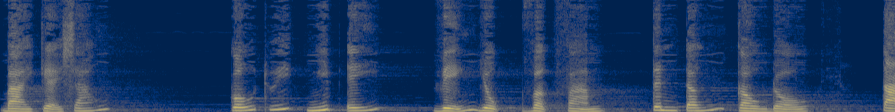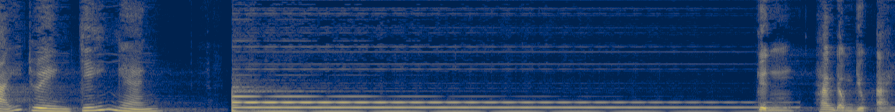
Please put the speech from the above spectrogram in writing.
Bài kệ sáu. Cố thuyết nhiếp ý, viễn dục vật phạm, tinh tấn cầu độ, tải thuyền chí ngạn. Kinh Hang Động Dục Ái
